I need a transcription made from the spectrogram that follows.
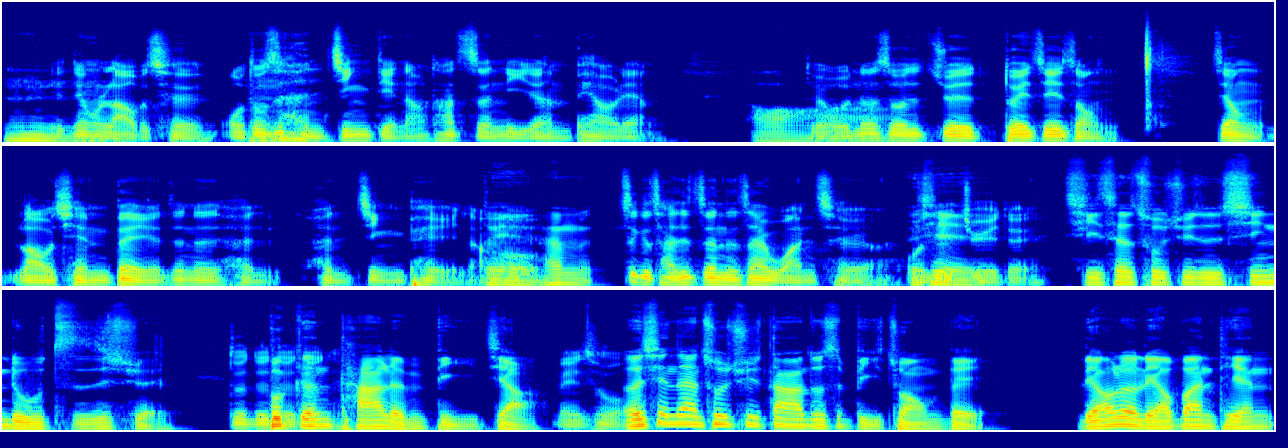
嗯，那种老车，我都是很经典，然后他整理的很漂亮，哦，对我那时候就觉得对这种这种老前辈真的很很敬佩，然后他们这个才是真的在玩车，我就觉得。骑车出去是心如止水，对对，不跟他人比较，没错，而现在出去大家都是比装备，聊了聊半天，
